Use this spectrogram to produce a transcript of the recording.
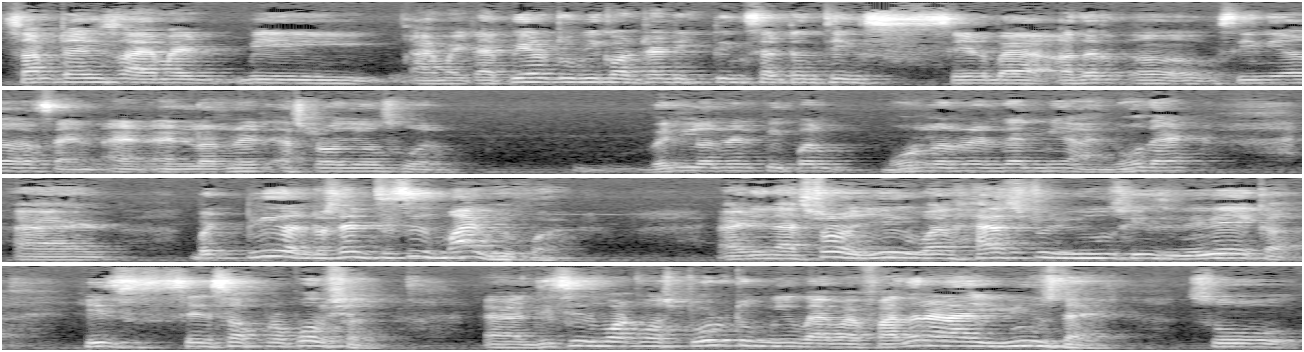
Sometimes I might be, I might appear to be contradicting certain things said by other uh, seniors and, and, and learned astrologers who are very learned people, more learned than me. I know that, and but please understand, this is my viewpoint. And in astrology, one has to use his viveka, his sense of proportion uh, this is what was told to me by my father and I use that. So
